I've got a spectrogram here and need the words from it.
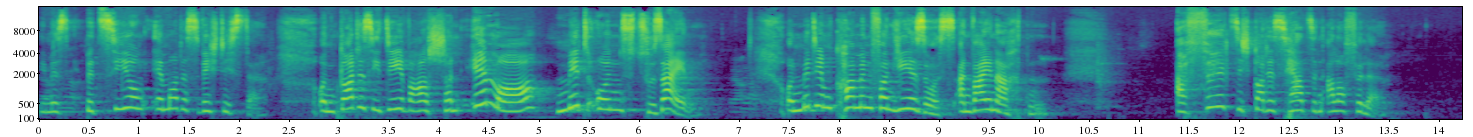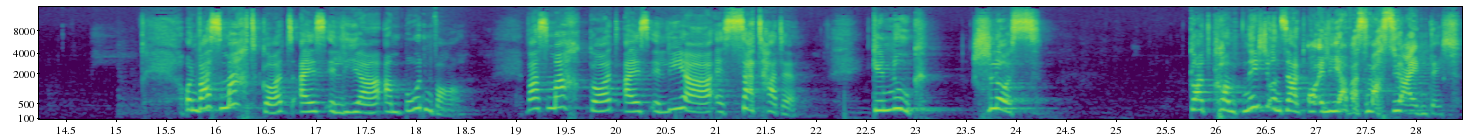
Ihm ist Beziehung immer das Wichtigste. Und Gottes Idee war es schon immer, mit uns zu sein. Und mit dem Kommen von Jesus an Weihnachten erfüllt sich Gottes Herz in aller Fülle. Und was macht Gott, als Elia am Boden war? Was macht Gott, als Elia es satt hatte? Genug, Schluss. Gott kommt nicht und sagt, oh Elia, was machst du eigentlich?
